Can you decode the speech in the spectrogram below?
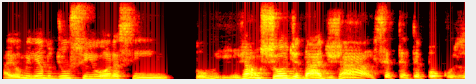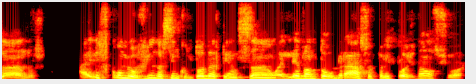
Aí eu me lembro de um senhor assim, já um senhor de idade, já uns 70 e poucos anos. Aí ele ficou me ouvindo assim com toda atenção. Aí levantou o braço. Eu falei, pois não, senhor.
